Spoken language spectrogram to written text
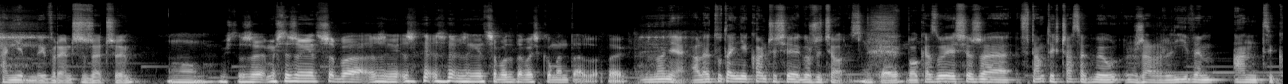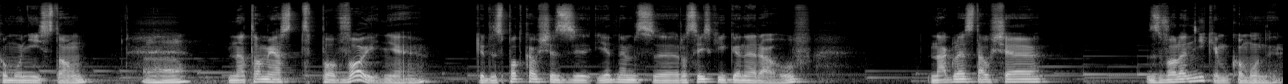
haniebnych wręcz rzeczy. No, myślę, że myślę, że nie trzeba, że nie, że, że nie trzeba dodawać komentarza, tak? No nie, ale tutaj nie kończy się jego życiorys. Okay. Bo okazuje się, że w tamtych czasach był żarliwym antykomunistą. Aha. Natomiast po wojnie, kiedy spotkał się z jednym z rosyjskich generałów, nagle stał się zwolennikiem komuny.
